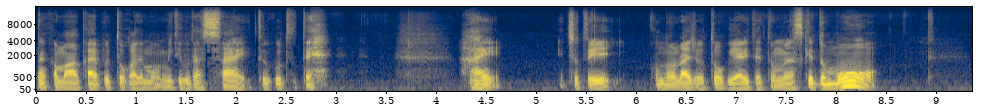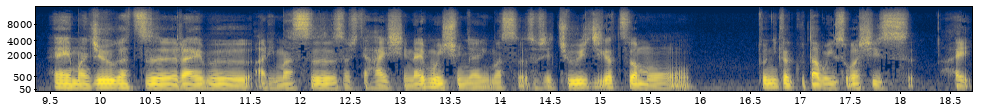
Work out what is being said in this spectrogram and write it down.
なんかまあアーカイブとかでも見てください。ということで はい。ちょっとこのラジオトークやりたいと思いますけども、えーまあ10月ライブあります。そして配信ライブも一緒にあります。そして11月はもうとにかく多分忙しいっす。はい。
